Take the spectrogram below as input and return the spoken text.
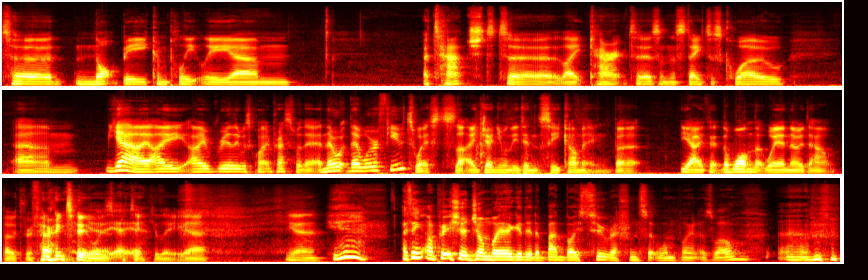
to not be completely um, attached to like characters and the status quo. Um, yeah, I, I really was quite impressed with it, and there were, there were a few twists that I genuinely didn't see coming, but yeah, I think the one that we're no doubt both referring to Yeah, was particularly yeah, yeah. Yeah. I think I'm pretty sure John Boyega did a Bad Boys 2 reference at one point as well. Um,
